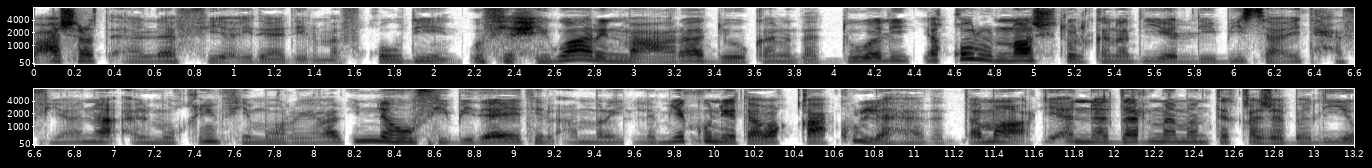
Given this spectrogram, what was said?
و10 آلاف في عداد المفقودين. وفي حوار مع راديو كندا الدولي يقول الناشط الكندي الليبي سعيد حفيانة المقيم في مونريال إنه في بداية الأمر لم يكن يتوقع كل هذا الدمار لأن درنا منطقة جبلية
